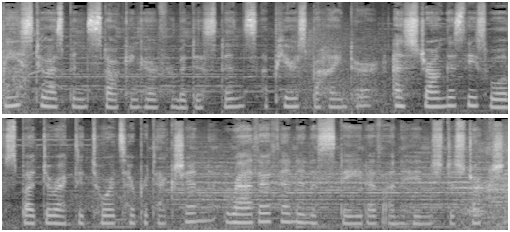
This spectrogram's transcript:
Beast, who has been stalking her from a distance, appears behind her, as strong as these wolves but directed towards her protection, rather than in a state of unhinged destruction.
